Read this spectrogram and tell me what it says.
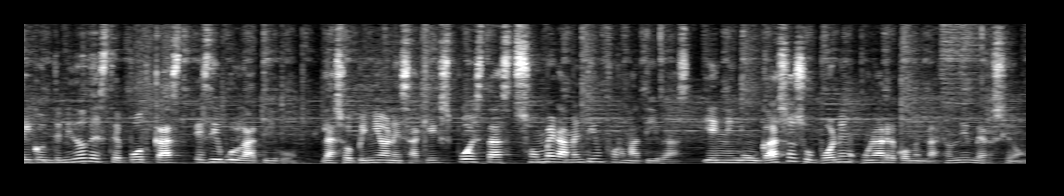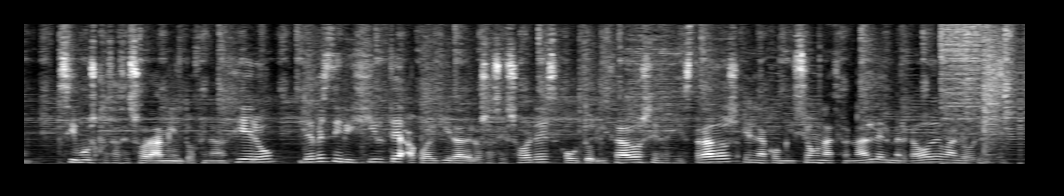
El contenido de este podcast es divulgativo. Las opiniones aquí expuestas son meramente informativas y en ningún caso suponen una recomendación de inversión. Si buscas asesoramiento financiero, debes dirigirte a cualquiera de los asesores autorizados y registrados en la Comisión Nacional del Mercado de Valores.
